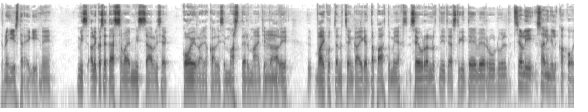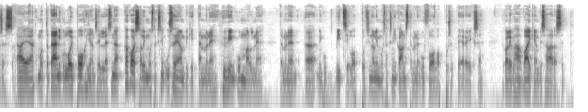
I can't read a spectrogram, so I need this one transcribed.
tämmöinen easter eggi. Niin. Miss, oliko se tässä vai missä oli se koira, joka oli se mastermind, joka mm. oli vaikuttanut sen kaiken tapahtumia ja seurannut niitä jostakin TV-ruuduilta. Se oli Silent Hill kakosessa, Ai jaa. mutta tämä niinku loi pohjan sille. Siinä kakossa oli muistaakseni useampikin tämmöinen hyvin kummallinen tämmöinen äh, niinku vitsiloppu. Siinä oli muistaakseni myös tämmöinen UFO-loppu sitten erikseen, joka oli vähän vaikeampi saada sitten.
